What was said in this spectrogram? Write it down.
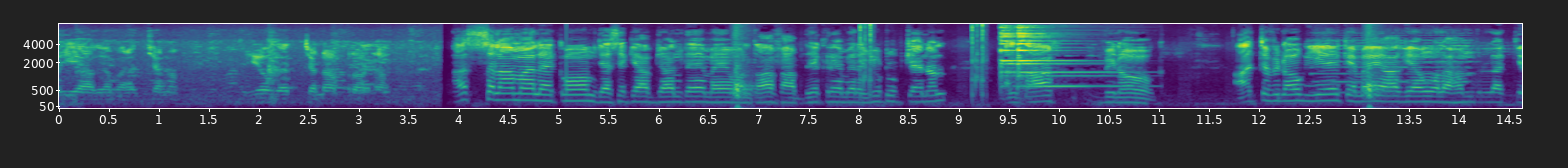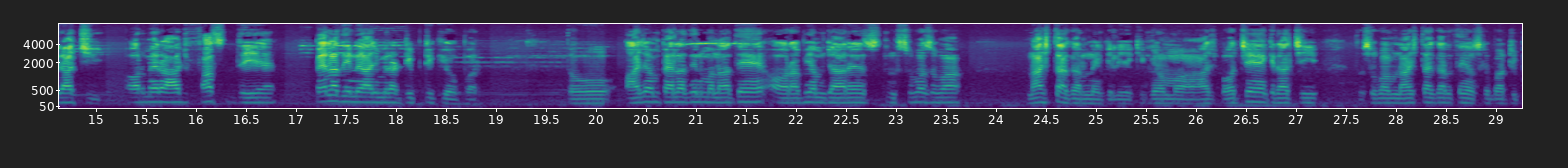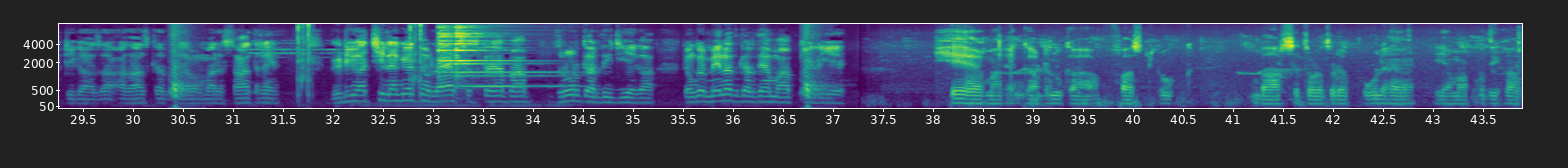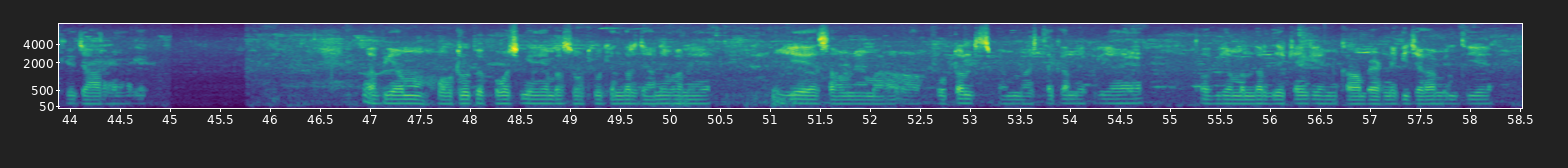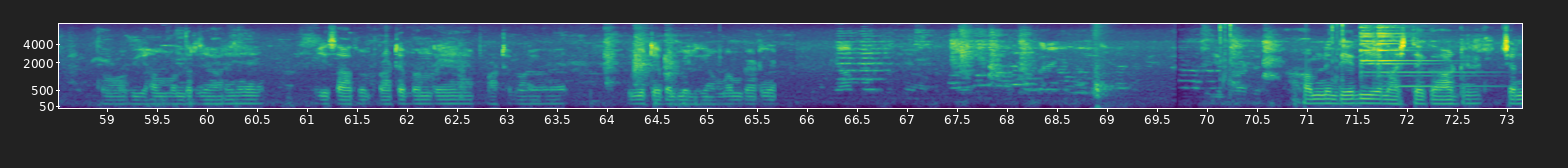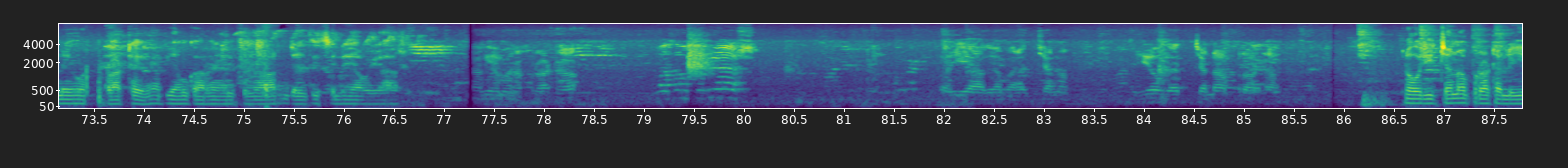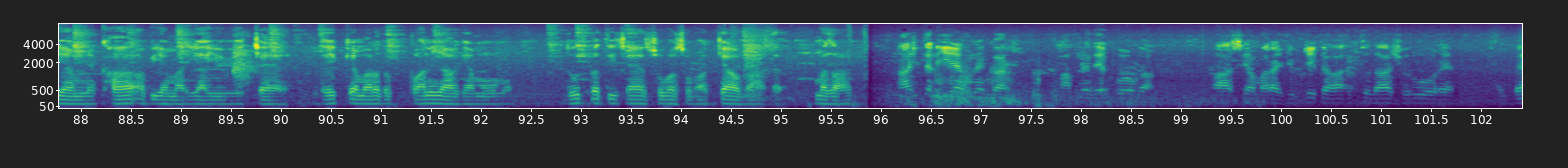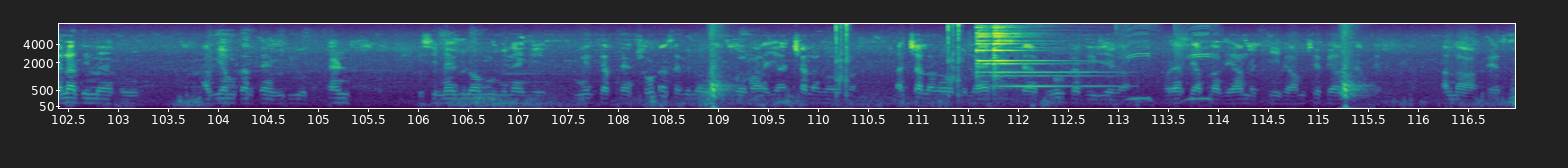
ये आ गया हमारा चना। ये हो गया चना पराठा। अस्सलाम वालेकुम जैसे कि आप जानते हैं, मैं अल्ताफ़। आप देख रहे हैं मेरा यूट्यूब चैनल अल्ताफ़ व्लॉग आज का व्लॉग ये है कि मैं आ गया हूँ अलहमदिल्ला कराची। और मेरा आज फ़र्स्ट डे है। पहला दिन है आज मेरा डिप्टी के ऊपर। तो आज हम पहला दिन मनाते हैं और अभी हम जा रहे हैं सुबह सुबह नाश्ता करने के लिए, क्योंकि हम आज पहुँचे हैं कराची तो सुबह हम नाश्ता करते हैं, उसके बाद डिप्टी का आगाज़ करते हैं, अब हमारे साथ रहें। वीडियो अच्छी लगे तो लाइक सब्सक्राइब आप ज़रूर कर दीजिएगा, क्योंकि मेहनत करते हैं हम आपके लिए। ये है हमारे गार्डन का फ़र्स्ट लुक बाहर से थोड़े थोड़े फूल हैं, ये हम आपको दिखा के जा रहे हैं आगे। अभी हम होटल पे पहुँच गए हैं, बस होटल के अंदर जाने वाले हैं। ये है सामने हमारा होटल जिस पे हम नाश्ता करने के लिए आए हैं। तो अभी हम अंदर देखें कि हमें कहाँ बैठने की जगह मिलती है। तो अभी हम अंदर जा रहे हैं। ये साथ में पराठे बन रहे हैं, पराठे बने हुए हैं। ये टेबल मिल गया हम बैठ गए। हमने दे दिए नाश्ते का ऑर्डर चने और पराठे। अभी हम कर रहे हैं इंतज़ार, जल्दी से ले आओ यार। आ गया हमारा पराठा। और ये आ गया हमारा चना ये हो गया चना पराठा। लो जी चना पराठा लिए हमने खा अभी हमारी आई हुई चाय। देख के हमारा तो पानी आ गया मुँह में। दूध पत्ती चाय सुबह सुबह क्या बात है मज़ाक नाश्ता लिए हमने घर। आपने देखा होगा आज से हमारा डिप्टी का इब्तदा शुरू हो रहा है। पहला दिन है तो अभी हम करते हैं वीडियो का एंड। किसी नए ब्लॉग में मिलेंगे। उम्मीद करते हैं छोटा सा ब्लॉग आपको हमारा ये अच्छा लगा होगा। अच्छा लगा हो तो लाइक सब्सक्राइब ज़रूर कर दीजिएगा और ऐसे अपना ध्यान रखिएगा, हमसे प्यार करते रहिए अल्लाह हाफिज़।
